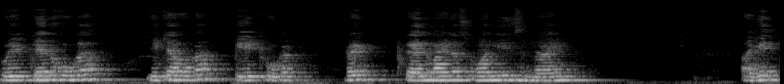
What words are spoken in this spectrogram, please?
तो ये टेन होगा ये क्या होगा एट होगा right ten minus one is nine again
